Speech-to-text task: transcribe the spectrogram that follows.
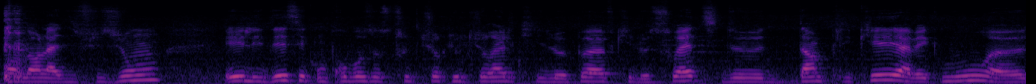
pendant la diffusion. Et l'idée, c'est qu'on propose aux structures culturelles qui le peuvent, qui le souhaitent, d'impliquer avec nous euh,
